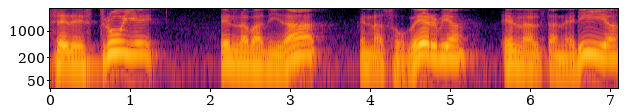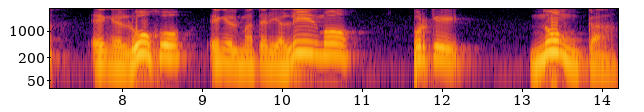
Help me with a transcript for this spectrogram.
se destruye en la vanidad, en la soberbia, en la altanería, en el lujo, en el materialismo? Porque Nunca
